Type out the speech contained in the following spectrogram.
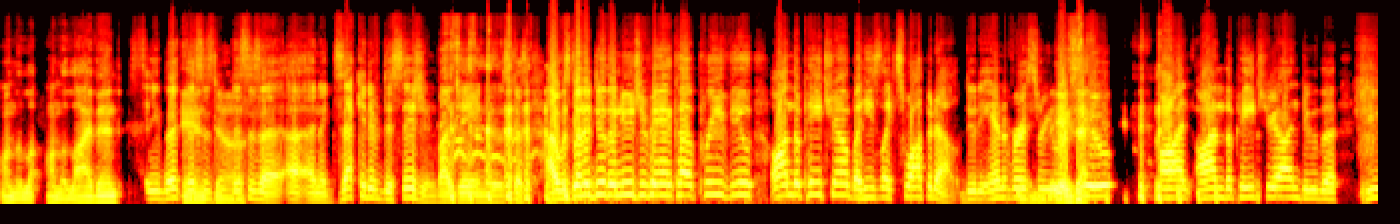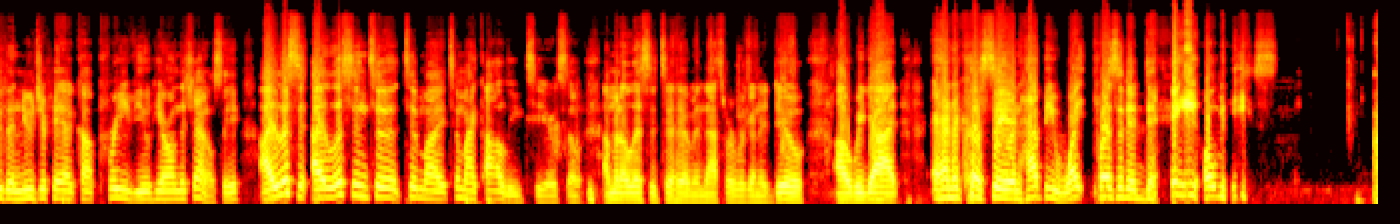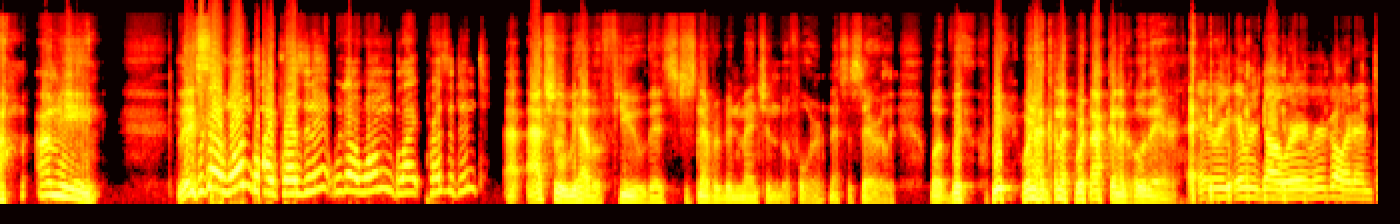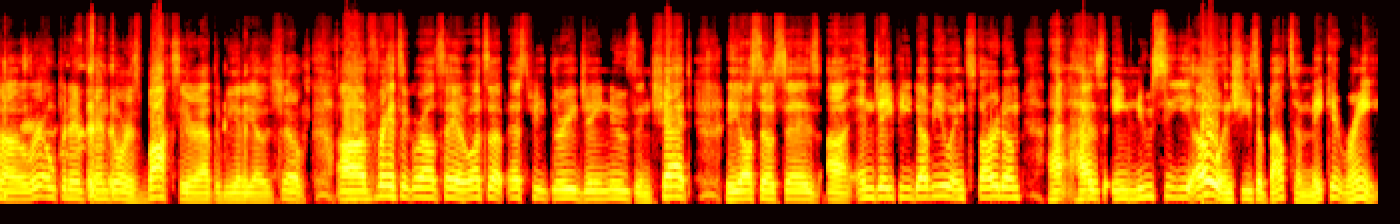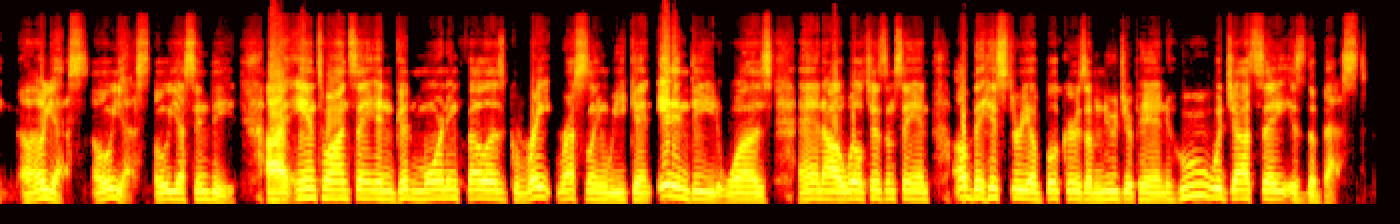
on the on the live end. See, this, this And, is uh, this is a, a an executive decision by J News because I was gonna do the New Japan Cup preview on the Patreon, but he's like swap it out, do the anniversary Yeah, exactly. review on on the Patreon, do the do the New Japan Cup preview here on the channel. See, I listen, I listen to to my to my colleagues here, so I'm gonna listen to him, and that's what we're gonna do. Uh, we got Annika saying "Happy White President Day, homies." I mean, We got one black president. We got one black president. Actually, we have a few that's just never been mentioned before necessarily, but we, we we're not gonna we're not gonna go there. here, we, here we go. We're, we're going into we're opening Pandora's box here at the beginning of the show. Uh, Frantic World saying, "What's up, SP3 J News in chat?" He also says, uh, "NJPW and Stardom ha- has a new CEO, and she's about to make it rain." Oh yes, oh yes, oh yes, indeed. Uh, Antoine saying, "Good morning, fellas. Great wrestling weekend. It indeed was." And uh, Will Chisholm saying, "Of the history of bookers of New Japan, who would y'all say is the best?"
